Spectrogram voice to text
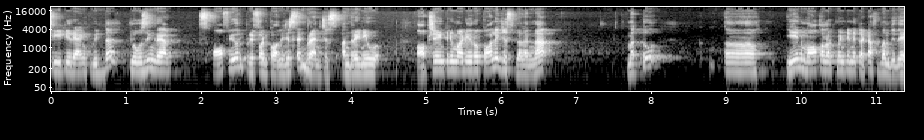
C T rank with the closing ranks of your preferred colleges and branches ಅಂದರೆ ನೀವು ಆಪ್ಷನ್ ಎಂಟ್ರಿ ಮಾಡಿರೋ ಕಾಲೇಜಸ್ಗಳನ್ನು ಮತ್ತು ಏನು ಮಾಕ್ ಅಲಾಟ್ಮೆಂಟಿನ ಕಟ್ ಆಫ್ ಬಂದಿದೆ,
